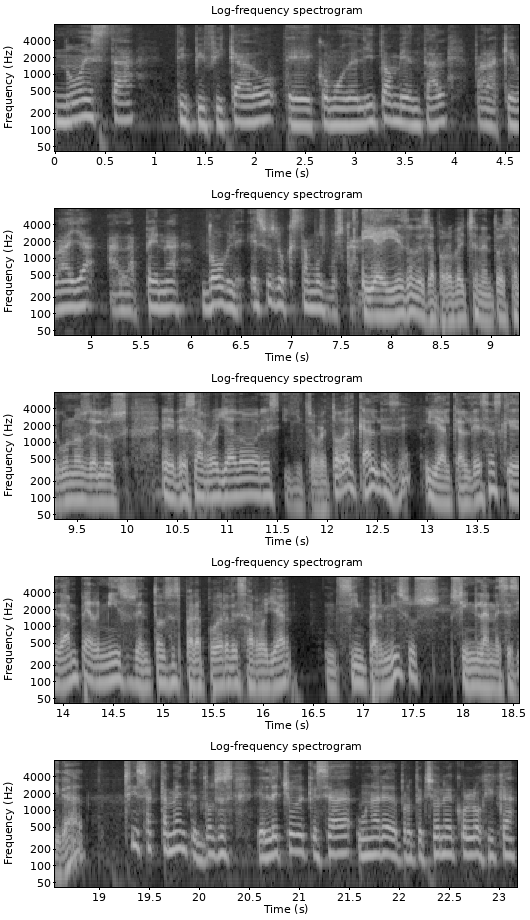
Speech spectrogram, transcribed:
no está tipificado eh, como delito ambiental para que vaya a la pena doble. Eso es lo que estamos buscando. Y ahí es donde se aprovechan entonces algunos de los eh, desarrolladores y sobre todo alcaldes ¿eh? y alcaldesas que dan permisos entonces para poder desarrollar sin permisos, sin la necesidad. Sí, exactamente. Entonces, el hecho de que sea un área de protección ecológica,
